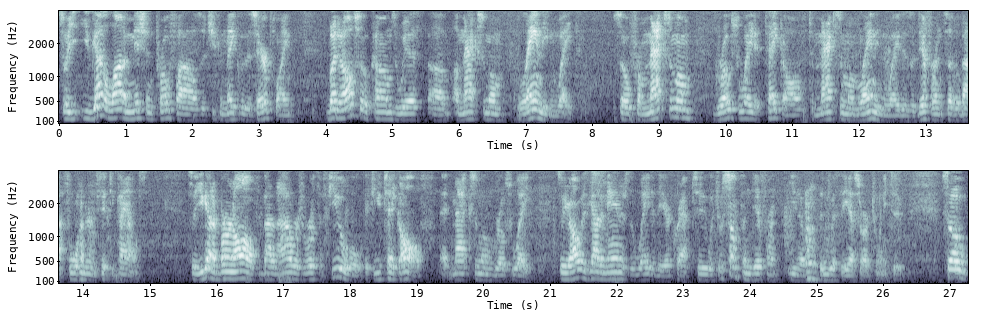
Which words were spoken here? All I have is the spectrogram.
So you- you've got a lot of mission profiles that you can make with this airplane, but it also comes with um, a maximum landing weight. So from maximum gross weight at takeoff to maximum landing weight is a difference of about 450 pounds. So you got to burn off about an hour's worth of fuel if you take off at maximum gross weight. So you always got to manage the weight of the aircraft too, which was something different, you know, than with the SR-22. So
